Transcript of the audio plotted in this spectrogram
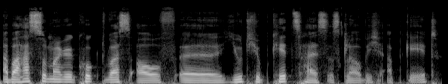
Aber hast du mal geguckt, was auf äh, YouTube Kids heißt es, glaube ich, abgeht?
